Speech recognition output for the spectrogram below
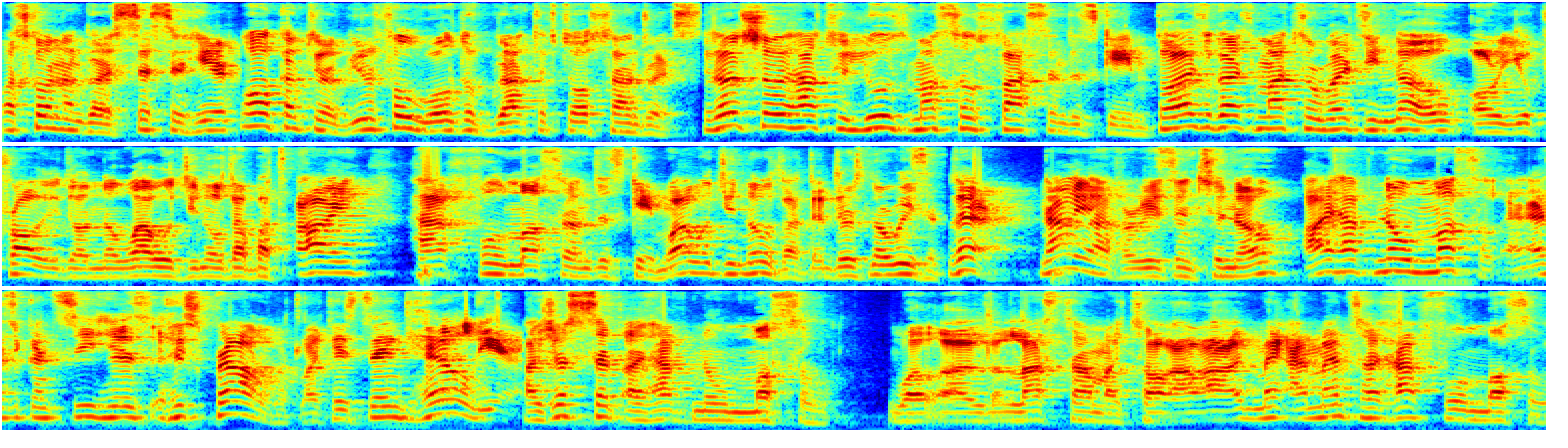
What's going on guys, Cesar here. Welcome to the beautiful world of Grand Theft Auto San Andreas. Today I'll show you how to lose muscle fast in this game. So as you guys might already know, or you probably don't know, why would you know that, but I have full muscle in this game. Why would you know that? There's no reason. There, now you have a reason to know. I have no muscle, and as you can see, he's, he's proud of it. Like he's saying, hell yeah. I just said I have no muscle. Well, uh, last time I talked, I, I, I, meant I have full muscle.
